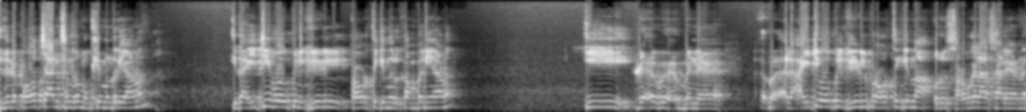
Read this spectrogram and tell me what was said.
ഇതിന്റെ പ്രോ ചാൻസലർ മുഖ്യമന്ത്രിയാണ്. ഇത് ഐ ടി വകുപ്പിന് കീഴിൽ പ്രവർത്തിക്കുന്ന ഒരു കമ്പനിയാണ്. ഈ പിന്നെ ഐ ടി വകുപ്പിൽ കീഴിൽ പ്രവർത്തിക്കുന്ന ഒരു സർവകലാശാലയാണ്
